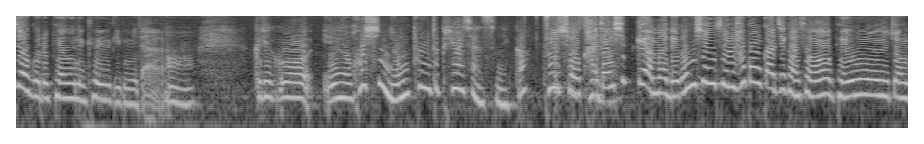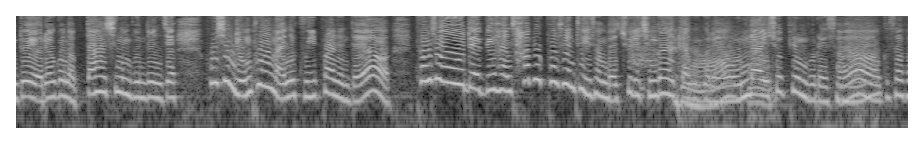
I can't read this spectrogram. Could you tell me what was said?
질적으로 배우는 교육입니다. 어, 그리고 이 호신 용품도 필요하지 않습니까? 그렇죠. 가장 쉽게 아마 내가 호신술 학원까지 가서 배울 정도의 여력은 없다 하시는 분들 이제 호신 용품을 많이 구입하는데요. 평소 대비 한 400% 이상 매출이 증가했다고 그래요? 그래요. 온라인 음. 쇼핑몰에서요. 그래서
